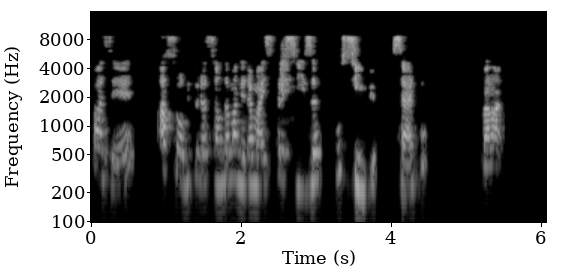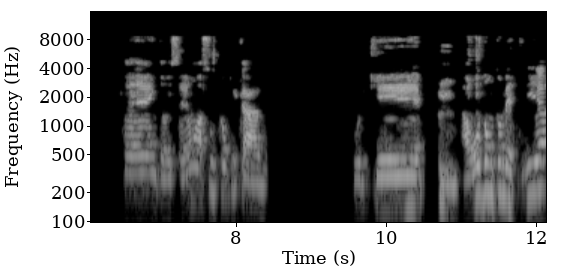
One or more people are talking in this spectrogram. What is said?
fazer a sua obturação da maneira mais precisa possível, certo? Vai lá. É, então, isso aí é um assunto complicado. Porque a odontometria,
